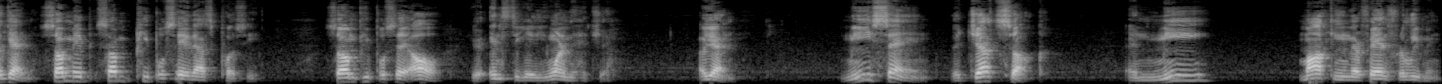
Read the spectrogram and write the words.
again, some may, some people say that's pussy. Some people say, "Oh, you're instigating. You want him to hit you." Again, me saying the Jets suck, and me mocking their fans for leaving,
